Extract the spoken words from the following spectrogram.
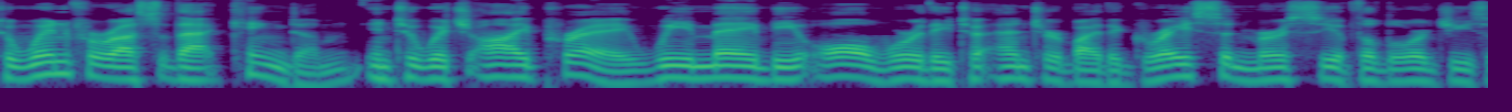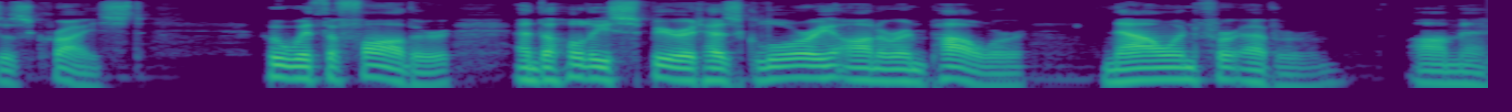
to win for us that kingdom into which I pray we may be all worthy to enter by the grace and mercy of the Lord Jesus Christ, who with the Father and the Holy Spirit has glory, honor, and power, now and forever. Amen.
